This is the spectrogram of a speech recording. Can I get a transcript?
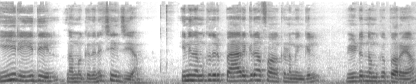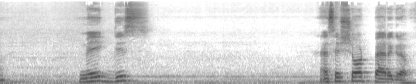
ഈ രീതിയിൽ നമുക്കിതിനെ ചേഞ്ച് ചെയ്യാം. ഇനി നമുക്കിതൊരു പാരഗ്രാഫ് ആക്കണമെങ്കിൽ വീണ്ടും നമുക്ക് പറയാം make this as a short paragraph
